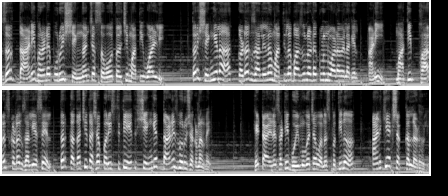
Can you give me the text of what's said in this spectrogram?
जर दाणे भरण्यापूर्वी शेंगांच्या सभोवतालची माती वाढली तर शेंगेला कडक झालेल्या मातीला बाजूला ढकलून वाढावे लागेल. आणि माती फारच कडक झाली असेल तर कदाचित अशा परिस्थितीत शेंगेत दाणेच भरू शकणार नाही हे टाळण्यासाठी भुईमुगाच्या वनस्पतीनं आणखी एक शक्कल लढवली.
